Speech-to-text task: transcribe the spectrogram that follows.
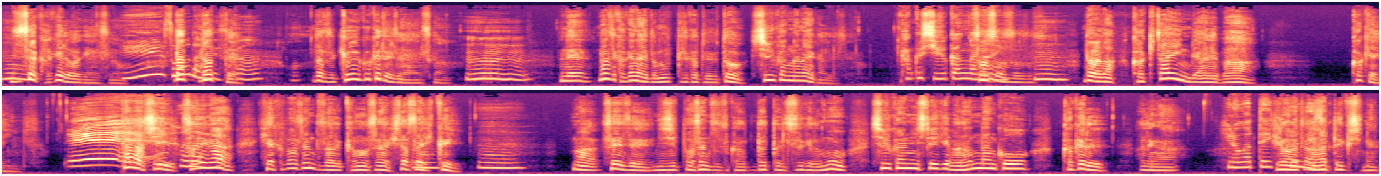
うん。実は書けるわけですよ。え、ー、そうなんですだかだって教育受けてるじゃないですか。うん。でなぜ書けないと思ってるかというと習慣がないからですよ。書く習慣がない。そうそうそうそう。うん。だから書きたいんであれば書けばいいんですよえー。ただしそれはいが100%である可能性はひたすら低い、うん。まあせいぜい20%とかだったりするけども習慣にしていけばだんだんこう書けるあれが広がっていく広がって上がっていくしね、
